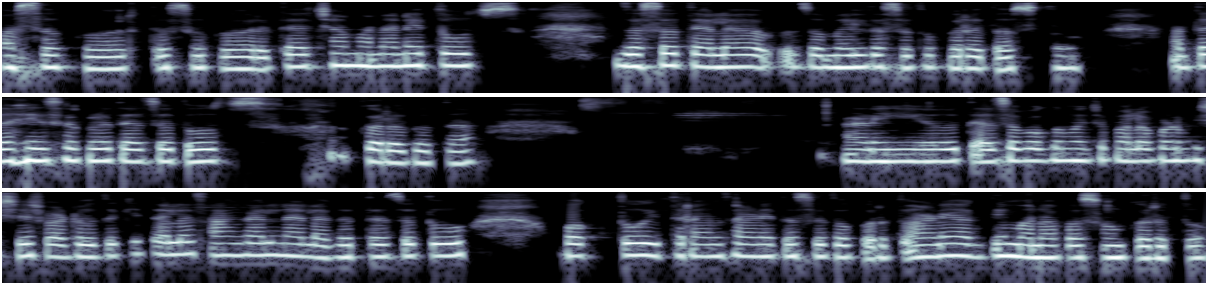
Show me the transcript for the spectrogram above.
असं कर, तसं कर. त्याच्या मनाने तोच जसं त्याला जमेल तसं तो करत असतो. आता हे सगळं त्याचं तोच करत होता. आणि त्याचं बघून म्हणजे मला पण विशेष वाटत होतं, की त्याला सांगायला नाही लागत. त्याचं तो बघतो इतरांचं आणि तसं तो करतो आणि अगदी मनापासून करतो.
